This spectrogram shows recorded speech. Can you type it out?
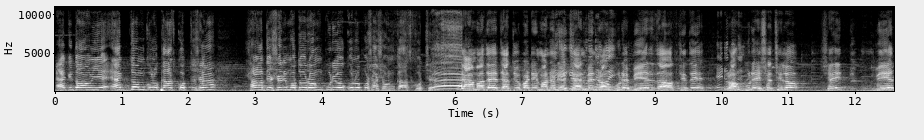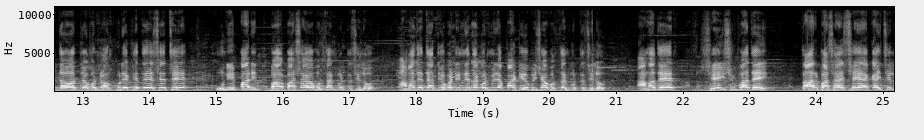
একদমই একদম কোনো কাজ করতেছে না। সারা দেশের মতো রংপুরেও কোনো প্রশাসন কাজ করছে না। যে আমাদের জাতীয় পার্টির মাননীয় চেয়ারম্যান রংপুরে বিয়ের দাওয়াত খেতে রংপুরে এসেছিল। সেই বিয়ের দাওয়াত যখন রংপুরে খেতে এসেছে উনি বা- বাসায় অবস্থান করতেছিল। আমাদের জাতীয় পার্টির নেতাকর্মীরা পার্টি অফিসে অবস্থান করতেছিল। আমাদের সেই সুবাদে তার বাসায় সে একাই ছিল।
